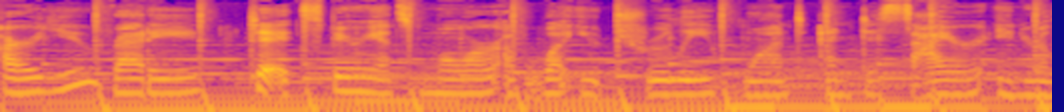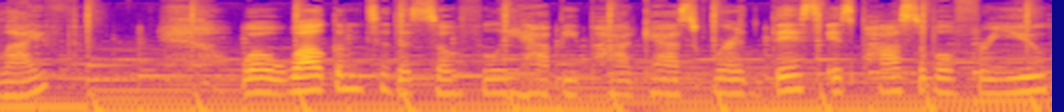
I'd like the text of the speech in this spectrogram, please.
Are you ready to experience more of what you truly want and desire in your life? Well, welcome to the Soulfully Happy podcast, where this is possible for you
